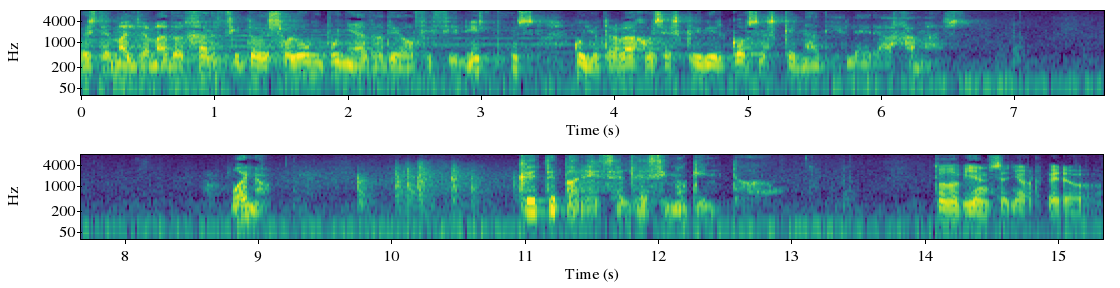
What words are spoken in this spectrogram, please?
Este mal llamado ejército es solo un puñado de oficinistas cuyo trabajo es escribir cosas que nadie leerá jamás. Bueno, ¿qué te parece el decimoquinto? Todo bien, señor, pero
